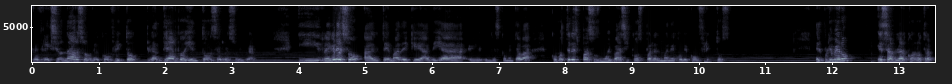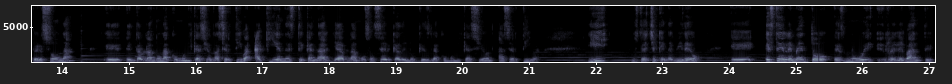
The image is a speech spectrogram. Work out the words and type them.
reflexionar sobre el conflicto, plantearlo y entonces resolverlo. Y regreso al tema de que había, eh, les comentaba, como tres pasos muy básicos para el manejo de conflictos. El primero es hablar con otra persona, eh, entablando una comunicación asertiva. Aquí en este canal ya hablamos acerca de lo que es la comunicación asertiva. Y ustedes chequen el video, eh, este elemento es muy relevante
